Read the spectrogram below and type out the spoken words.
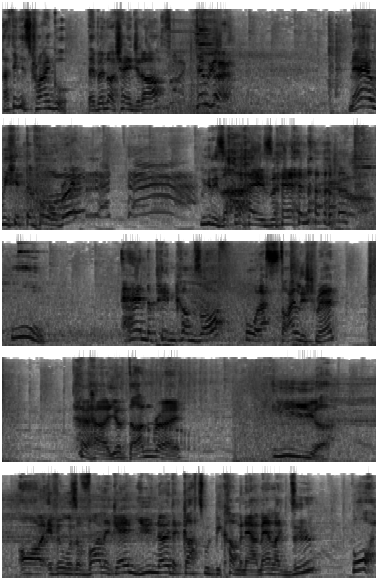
I think it's triangle. They better not change it up. There we go. Now we hit the ball, bro. Look at his eyes, man. Ooh. And the pin comes off. Oh, that's stylish, man. You're done, bro. Yeah. Oh, if it was a violent game, you know the guts would be coming out, man. Like dude. Oh.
